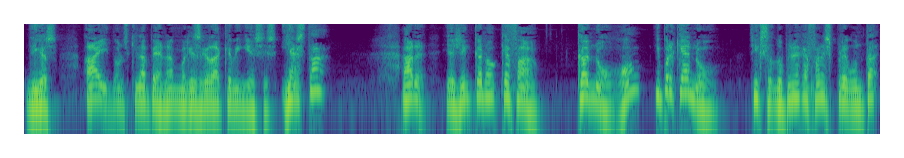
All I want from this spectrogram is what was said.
Digues, ai, doncs quina pena, m'hagués agradat que vinguessis. Ja està. Ara, hi ha gent que no, què fa? Que no? I per què no? Fixa't, el primer que fan és preguntar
